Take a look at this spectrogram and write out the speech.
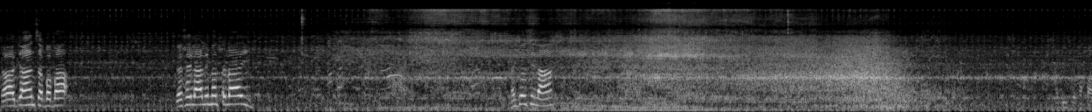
Sa dyan, sa baba. Dyan sa ilalim ng tulay. Nandiyan sila. Kabisa ka pa?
